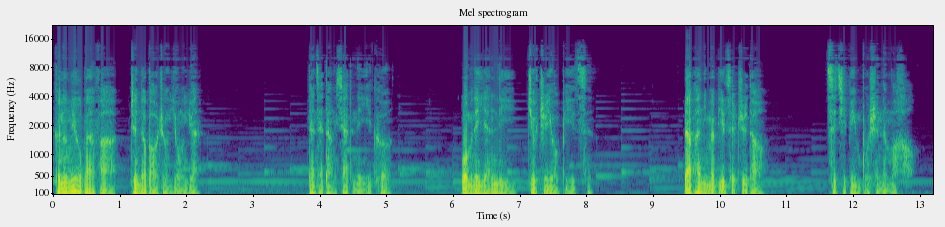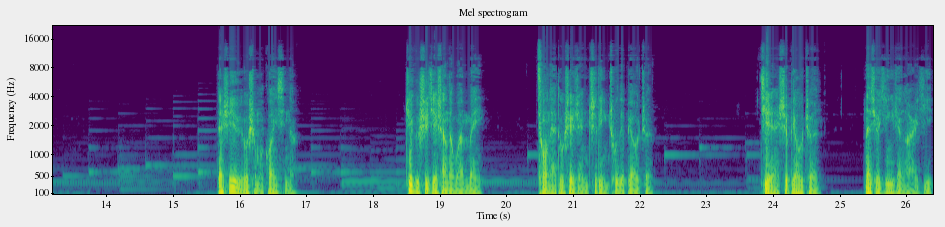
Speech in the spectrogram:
可能没有办法真的保证永远，但在当下的那一刻，我们的眼里就只有彼此。哪怕你们彼此知道，自己并不是那么好，但是又有什么关系呢？这个世界上的完美，从来都是人制定出的标准。既然是标准，那就因人而异。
